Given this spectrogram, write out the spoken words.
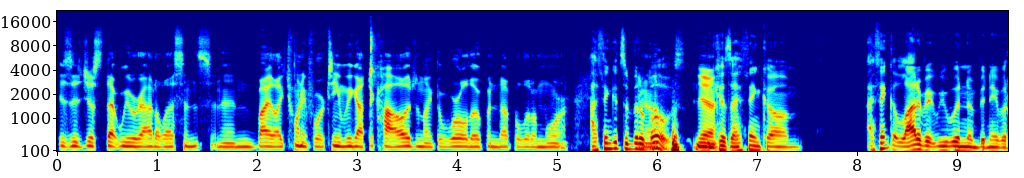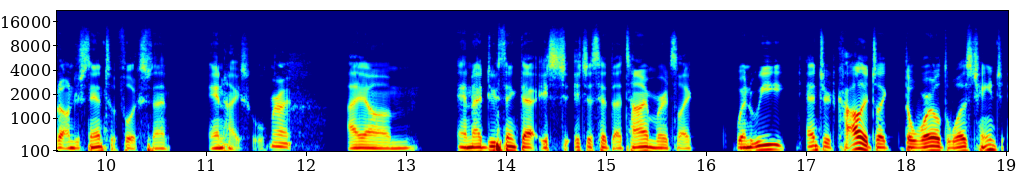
is it just that we were adolescents, and then by like 2014 we got to college, and like the world opened up a little more. I think it's a bit Yeah. of both. Yeah. Because I think um I think a lot of it we wouldn't have been able to understand to a full extent in high school. Right. I um and I do think that it's it just hit that time where it's like when we entered college, like the world was changing.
